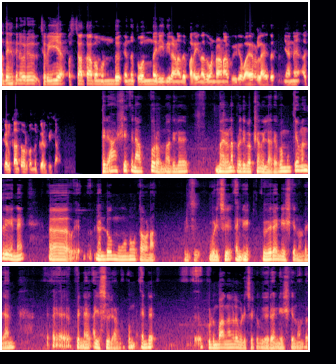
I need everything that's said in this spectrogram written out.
അദ്ദേഹത്തിന് ഒരു ചെറിയ പശ്ചാത്താപമുണ്ട് എന്ന് തോന്നുന്ന രീതിയിലാണ് അത് പറയുന്നത്. അതുകൊണ്ടാണ് ആ വീഡിയോ വൈറലായത്. ഞാൻ അത് കേൾക്കാത്തവർക്കൊന്ന് കേൾപ്പിക്കാം. രാഷ്ട്രീയത്തിനപ്പുറം അതിൽ ഭരണപ്രതിപക്ഷമില്ലാതെ. അപ്പം മുഖ്യമന്ത്രി എന്നെ രണ്ടോ മൂന്നോ തവണ വിളിച്ച്. വിളിച്ച് അന്വേ വിവരം അന്വേഷിക്കുന്നുണ്ട് ഞാൻ പിന്നെ ഐ സിയുലാണ് അപ്പം എന്റെ കുടുംബാംഗങ്ങളെ വിളിച്ചിട്ട് വിവരം അന്വേഷിക്കുന്നുണ്ട്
